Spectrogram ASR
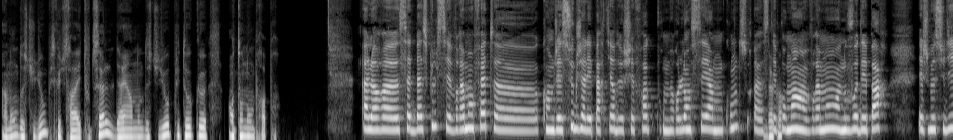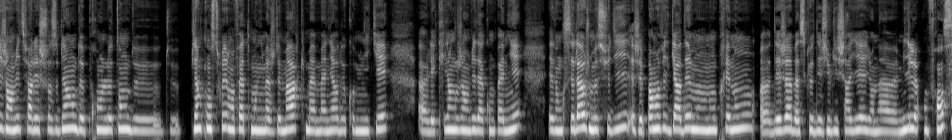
un nom de studio puisque tu travailles toute seule derrière un nom de studio plutôt que en ton nom propre? Alors euh, cette bascule c'est vraiment faite euh, quand j'ai su que j'allais partir de chez Frog pour me relancer à mon compte. Euh, c'était pour moi vraiment un nouveau départ et je me suis dit j'ai envie de faire les choses bien, de prendre le temps de, de bien construire en fait mon image de marque, ma manière de communiquer, les clients que j'ai envie d'accompagner. Et donc c'est là où je me suis dit j'ai pas envie de garder mon nom prénom déjà parce que des Julie Charrier il y en a mille en France.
